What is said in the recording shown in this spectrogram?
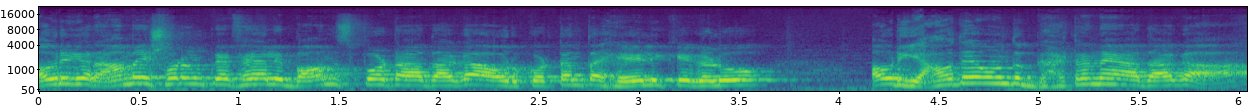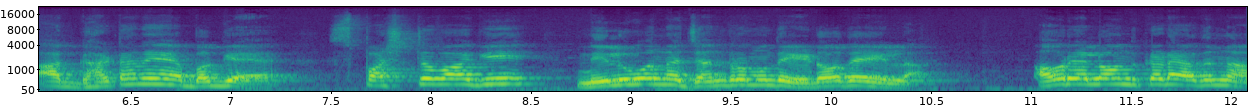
ಅವರಿಗೆ ರಾಮೇಶ್ವರಂ ಕೆಫೆಯಲ್ಲಿ ಬಾಂಬ್ ಸ್ಫೋಟ ಆದಾಗ ಅವ್ರು ಕೊಟ್ಟಂಥ ಹೇಳಿಕೆಗಳು, ಅವ್ರು ಯಾವುದೇ ಒಂದು ಘಟನೆ ಆದಾಗ ಆ ಘಟನೆಯ ಬಗ್ಗೆ ಸ್ಪಷ್ಟವಾಗಿ ನಿಲುವನ್ನು ಜನರ ಮುಂದೆ ಇಡೋದೇ ಇಲ್ಲ. ಅವರೆಲ್ಲ ಒಂದು ಕಡೆ ಅದನ್ನು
